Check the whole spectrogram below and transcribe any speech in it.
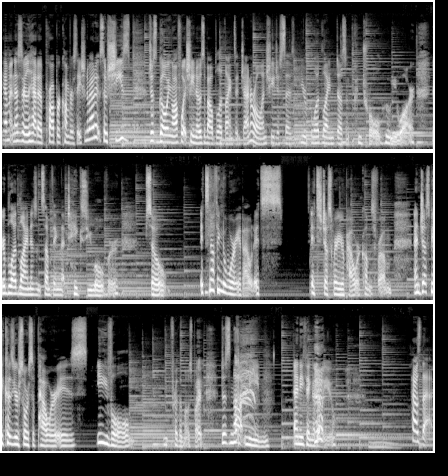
haven't necessarily had a proper conversation about it. So she's just going off what she knows about bloodlines in general, and she just says your bloodline doesn't control who you are. Your bloodline isn't something that takes you over. So it's nothing to worry about. It's it's just where your power comes from. And just because your source of power is evil for the most part does not mean anything about you. How's that?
